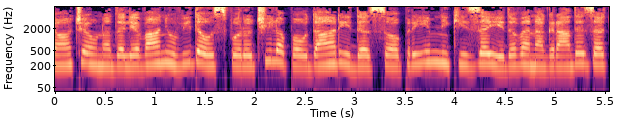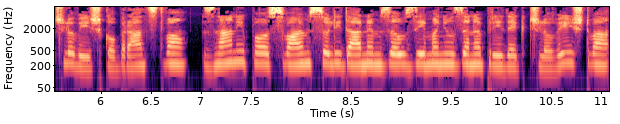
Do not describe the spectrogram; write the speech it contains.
oče v nadaljevanju video sporočilo povdari, da so prejemniki zajedove nagrade za človeško bratstvo znani po svojem solidarnem zauzemanju za napredek človeštva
